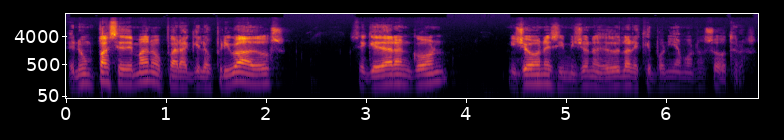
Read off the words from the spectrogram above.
en un pase de manos para que los privados se quedaran con millones y millones de dólares que poníamos nosotros.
